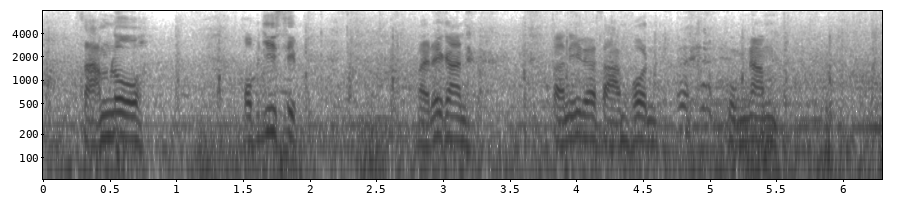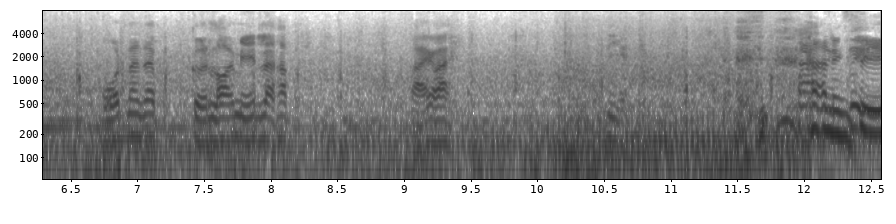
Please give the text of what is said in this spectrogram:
3 โลครบ 20 ไปด้วยกัน ตอนนี้เหลือ 3 คนกลุ่มนำโค้ดน่าจะ เกินร้อยเมตรแล้วครับ ไปไปนี่ไงห้าหนึ่งสี่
